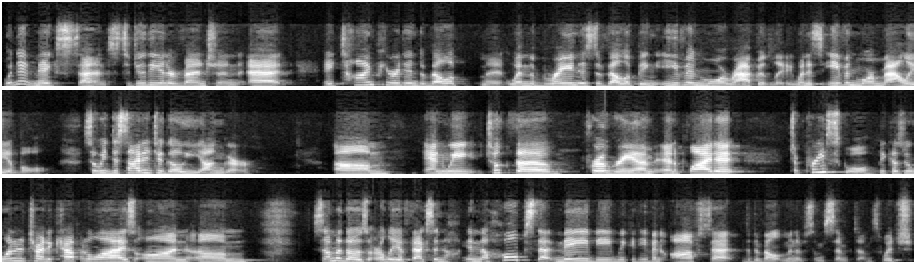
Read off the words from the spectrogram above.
wouldn't it make sense to do the intervention at a time period in development when the brain is developing even more rapidly, when it's even more malleable. So we decided to go younger. Um, and we took the program and applied it to preschool because we wanted to try to capitalize on um, some of those early effects in, in the hopes that maybe we could even offset the development of some symptoms, which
